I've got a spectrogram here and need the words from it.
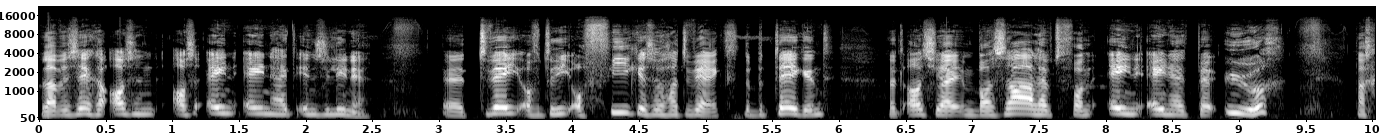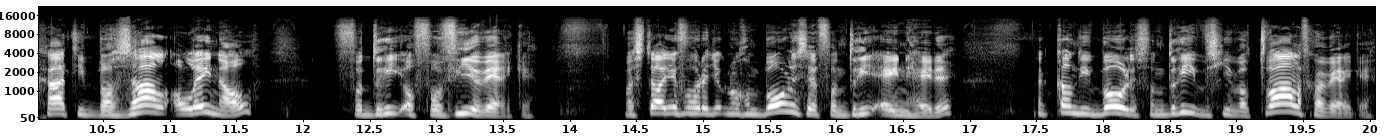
laten we zeggen, als, een, als één eenheid insuline twee of drie of vier keer zo hard werkt, dat betekent dat als jij een bazaal hebt van één eenheid per uur, dan gaat die bazaal alleen al voor drie of voor vier werken. Maar stel je voor dat je ook nog een bolus hebt van drie eenheden, dan kan die bolus van drie misschien wel twaalf gaan werken.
